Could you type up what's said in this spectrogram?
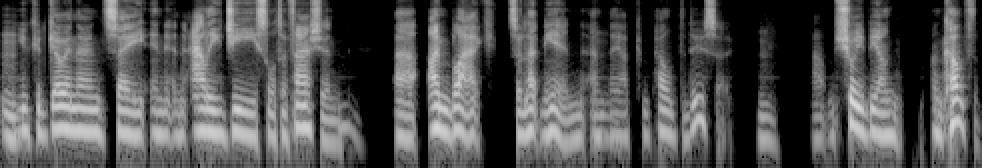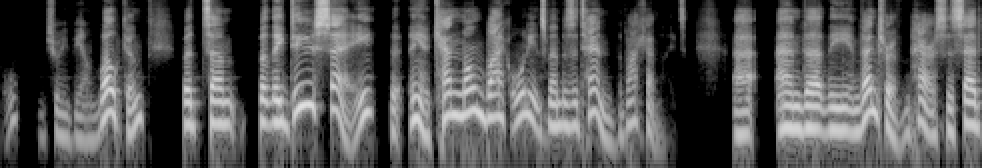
mm. You could go in there and say in an Ali G sort of fashion, uh, I'm black, so let me in, and they are compelled to do so. Mm. I'm sure you'd be un- uncomfortable. I'm sure you'd be unwelcome, but um, but they do say that you know can non-black audience members attend the blackout night? Uh, and uh, the inventor of them, Harris, has said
